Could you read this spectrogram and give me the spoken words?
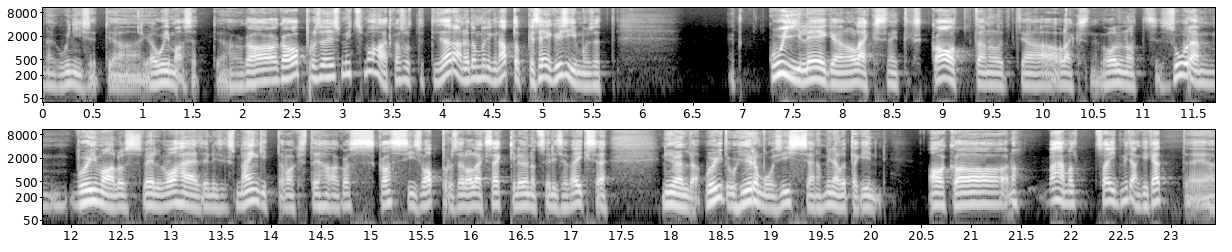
nagu unised ja, ja uimased ja aga, aga vapruse ees müts maha, et kasutati see ära, nüüd on muidugi natuke see küsimus, et kui Leegion oleks näiteks kaotanud ja oleks nagu olnud suurem võimalus veel vahe selliseks mängitavaks teha, kas, kas siis Vaprusel oleks äkki löönud sellise väikse nii-öelda võiduhirmu sisse, noh mine võta kinni. aga noh, vähemalt said midagi kätte ja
